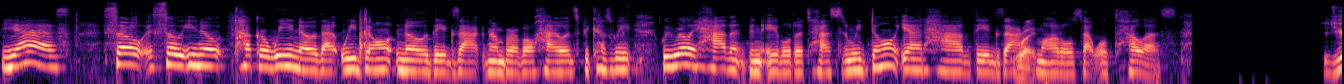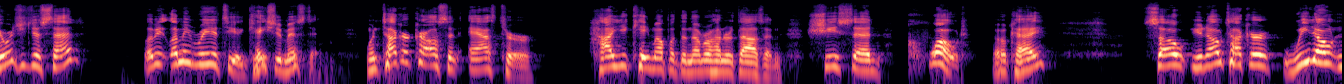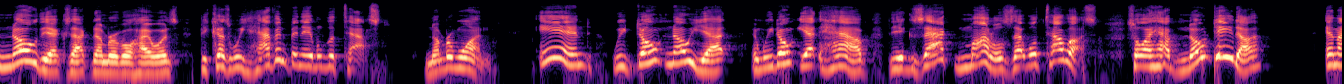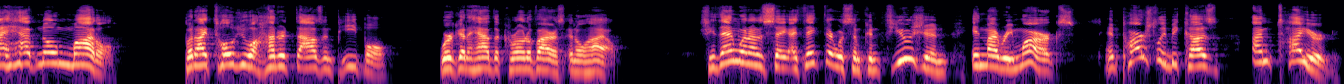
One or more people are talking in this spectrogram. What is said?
Yes. So, so you know, Tucker, we know that we don't know the exact number of Ohioans because we, we really haven't been able to test, and we don't yet have the exact right. models that will tell us. Did you hear what she just said? Let me let me read it to you in case you missed it. When Tucker Carlson asked her how you came up with the number 100,000, she said, quote, okay, so, you know, Tucker, we don't know the exact number of Ohioans because we haven't been able to test, number one. And we don't know yet, and we don't yet have the exact models that will tell us. So I have no data and I have no model. But I told you 100,000 people were going to have the coronavirus in Ohio. She then went on to say, I think there was some confusion in my remarks, and partially because I'm tired.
